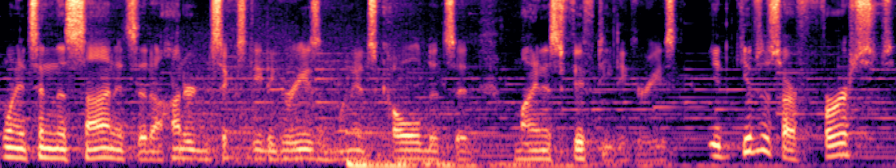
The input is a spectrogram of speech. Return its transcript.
When it's in the sun, it's at 160 degrees, and when it's cold, it's at minus 50 degrees. It gives us our first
